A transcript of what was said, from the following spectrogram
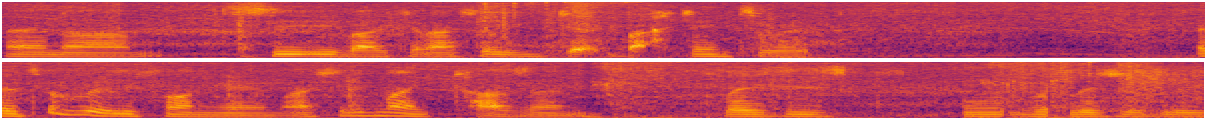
and um, see if I can actually get back into it. It's a really fun game. Actually, my cousin plays this religiously.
